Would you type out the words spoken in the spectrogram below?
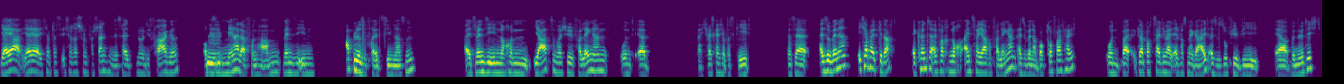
Ja, ja, ja, ja, ich habe das, hab das schon verstanden. Ist halt nur die Frage, ob mhm. sie mehr davon haben, wenn sie ihn ablösefrei ziehen lassen, als wenn sie ihn noch ein Jahr zum Beispiel verlängern und er, ich weiß gar nicht, ob das geht, dass er, also wenn er, ich habe halt gedacht, er könnte einfach noch ein, zwei Jahre verlängern, also wenn er Bock drauf hat halt. Und bei Gladbach zahlt ihm halt etwas mehr Gehalt, also so viel wie er benötigt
